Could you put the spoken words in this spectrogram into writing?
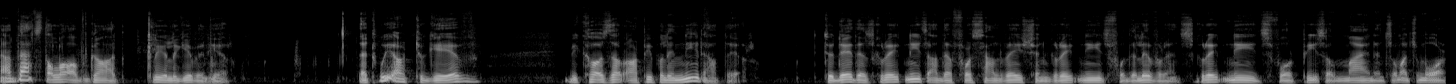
Now that's the law of God clearly given here. That we are to give because there are people in need out there. Today, there's great needs out there for salvation, great needs for deliverance, great needs for peace of mind, and so much more.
